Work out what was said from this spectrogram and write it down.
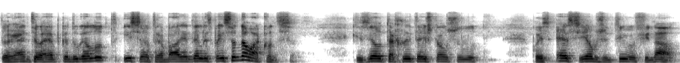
durante a época do galuto. Isso é o trabalho deles para isso não acontecer. Quiser o tachlit é Pois esse é o objetivo final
